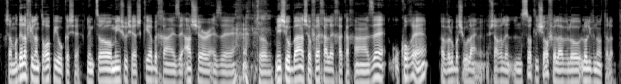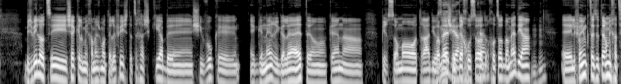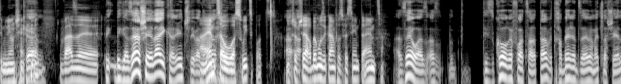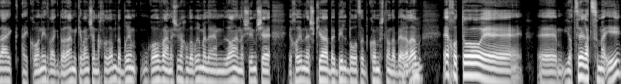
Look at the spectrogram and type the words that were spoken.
עכשיו, מודל הפילנטרופי הוא קשה. למצוא מישהו שישקיע בך, איזה אשר, איזה כן. מישהו בא, שופך עליך ככה, זה, הוא קורה, אבל הוא בשוליים. אפשר לנסות לשאוף אליו, לא, לא לבנות עליו. בשביל להוציא שקל מ-500 אלף איש, אתה צריך להשקיע בשיווק אה, גנרי, גלי האתר, כן, הפרסומות, רדיו, במדיה, זה, שלטי חוצות, כן. חוצות במדיה, מהמם. אה, לפעמים קצת יותר מחצי מיליון שקל. כן. ואז אה, בגלל זה השאלה העיקרית שלי. האמצע הוא הסוויט ספוט. אני אה, חושב. שהרבה מוזיקאים מפספסים את האמצע. אז זהו, אז, אז תזכור איפה עצרת ותחבר את זה באמת לשאלה העקרונית והגדולה, מכיוון שאנחנו לא מדברים, רוב האנשים שאנחנו מדברים עליהם, לא האנשים שיכולים להשקיע בבילבורדס ובכל מה שאתה מדבר עליו. איך אותו אה, אה, יוצר עצמאי,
